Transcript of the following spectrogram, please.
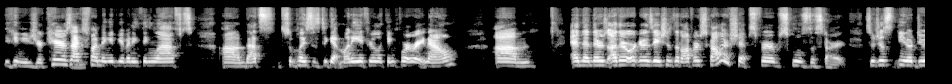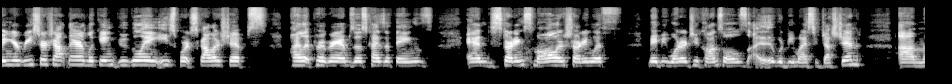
You can use your CARES Act mm-hmm. funding if you have anything left. Um, that's some places to get money if you're looking for it right now. Um, and then there's other organizations that offer scholarships for schools to start. So just you know, doing your research out there, looking, googling esports scholarships, pilot programs, those kinds of things and starting small or starting with maybe one or two consoles it would be my suggestion. Um,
